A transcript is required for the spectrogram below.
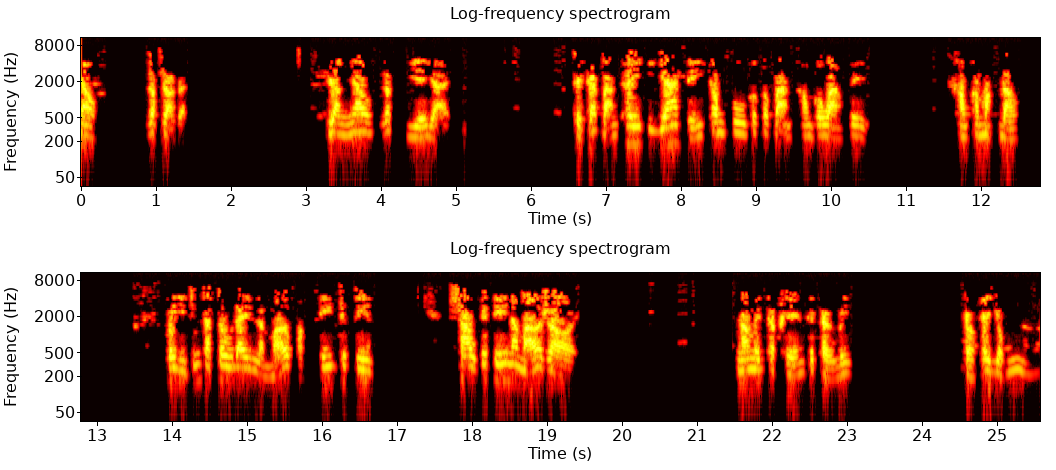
nhau rất rõ rệt gần nhau rất dễ dãi. Thì các bạn thấy cái giá trị công phu của các bạn không có hoàn phí, không có mất đâu. Bởi vì chúng ta tu đây là mở Phật trí trước tiên. Sau cái trí nó mở rồi, nó mới thực hiện cái từ bi. rồi cái dũng nữa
